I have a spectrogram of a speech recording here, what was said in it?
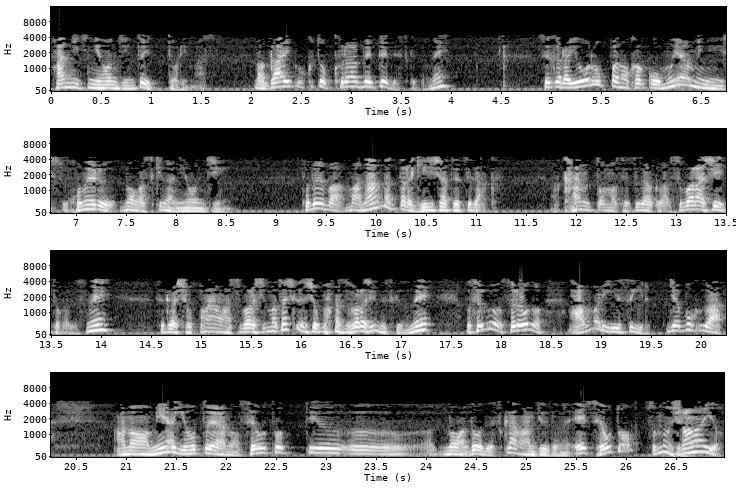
反日日本人と言っております。まあ、外国と比べてですけどね。それからヨーロッパの過去をむやみに褒めるのが好きな日本人。例えば、まあ何だったらギリシャ哲学。カントの哲学は素晴らしいとかですね。それからショパンは素晴らしい。まあ確かにショパンは素晴らしいんですけどね。それほど、それほどあんまり言い過ぎる。じゃあ僕が、あの、宮城音屋の瀬音っていうのはどうですか？なんて言うとね、え、瀬音そんなの知らないよ。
